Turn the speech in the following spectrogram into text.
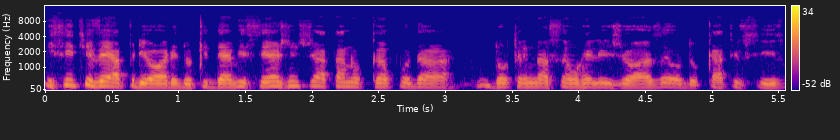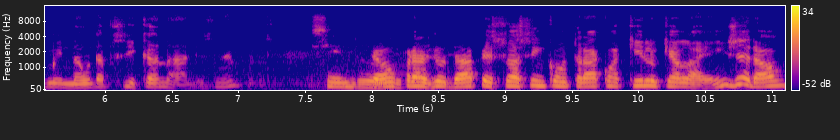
e se tiver a priori do que deve ser, a gente já está no campo da doutrinação religiosa ou do catecismo e não da psicanálise. Né? Então, para ajudar a pessoa a se encontrar com aquilo que ela é. Em geral,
